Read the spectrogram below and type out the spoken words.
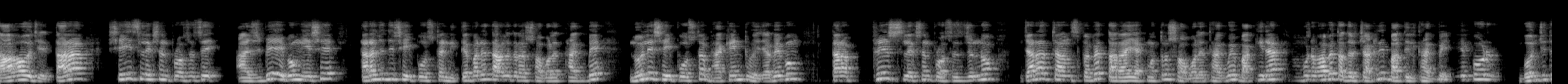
দেওয়া হয়েছে, তারা সেই সিলেকশন প্রসেসে আসবে এবং এসে তারা যদি সেই পোস্টটা নিতে পারে, তাহলে তারা সবালে থাকবে, নইলে সেই পোস্টটা ভ্যাকেন্ট হয়ে যাবে এবং তারা ফ্রেশ সিলেকশন প্রসেসের জন্য যারা চান্স পাবে, তারাই একমাত্র সবালে থাকবে, বাকিরা সম্পূর্ণভাবে তাদের চাকরি বাতিল থাকবে। এরপর বঞ্চিত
